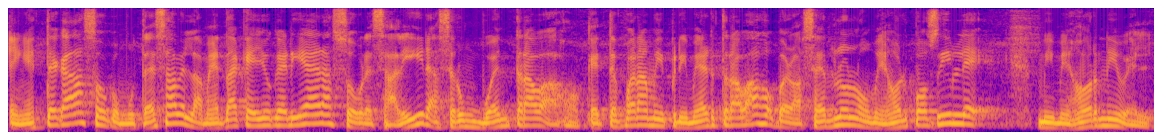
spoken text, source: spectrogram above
En este caso, como ustedes saben, la meta que yo quería era sobresalir, hacer un buen trabajo. Que este fuera mi primer trabajo, pero hacerlo lo mejor posible, mi mejor nivel.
